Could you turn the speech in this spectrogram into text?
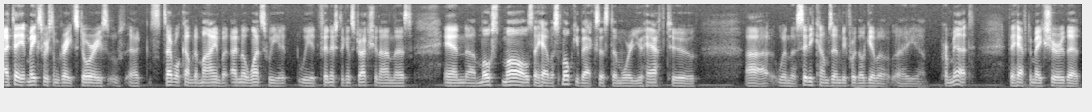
I tell you, it makes for some great stories. Uh, several come to mind, but I know once we had, we had finished the construction on this, and uh, most malls they have a smoke evac system where you have to, uh, when the city comes in before they'll give a, a, uh permit, they have to make sure that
